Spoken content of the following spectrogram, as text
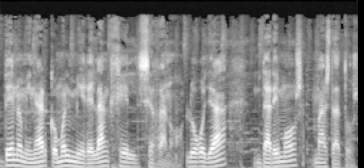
denominar como el Miguel Ángel Serrano. Luego ya daremos más datos.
